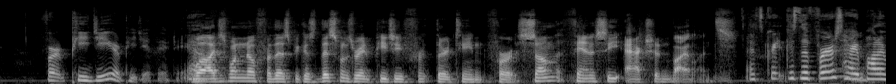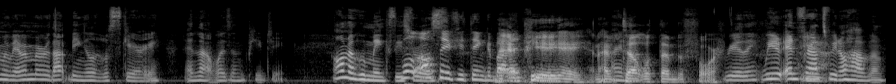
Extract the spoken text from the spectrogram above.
for PG or PG thirteen. Well, I just want to know for this because this one's rated PG for thirteen for some fantasy action violence. that's great because the first Harry Potter movie, I remember that being a little scary, and that was in PG. I don't know who makes these Well, rules. also if you think The about it, MPAA, and I've I dealt with them before. really, we in France Yeah. we don't have them.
